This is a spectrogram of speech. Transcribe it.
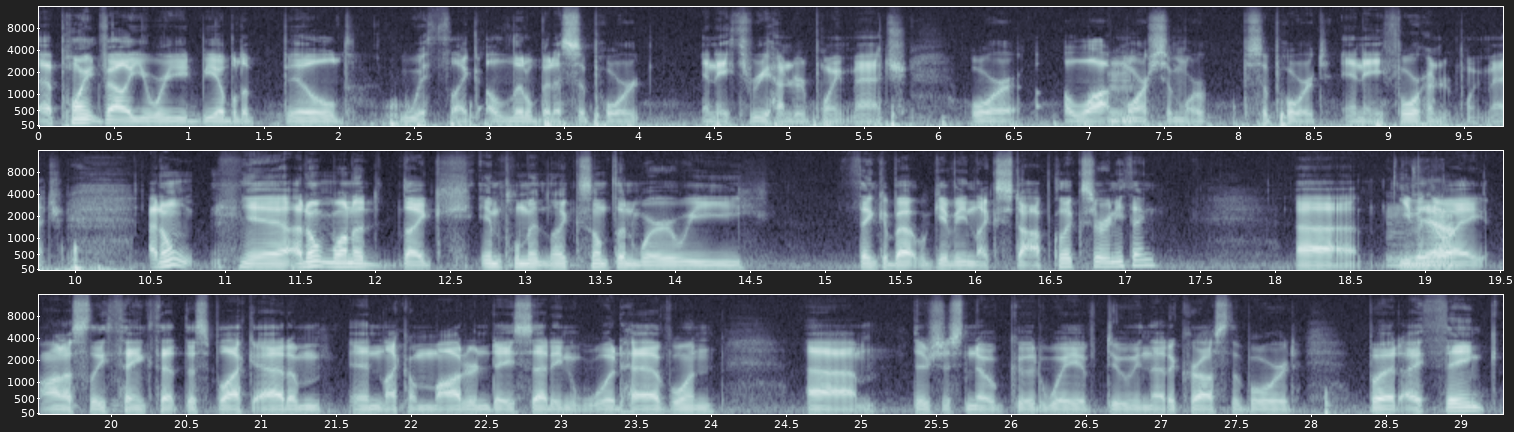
a point value where you'd be able to build with like a little bit of support in a 300 point match or a lot hmm. more some more support in a 400 point match. I don't yeah, I don't want to like implement like something where we think about giving like stop clicks or anything. Uh, even though I honestly think that this Black Adam in like a modern day setting would have one. Um, there's just no good way of doing that across the board. But I think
